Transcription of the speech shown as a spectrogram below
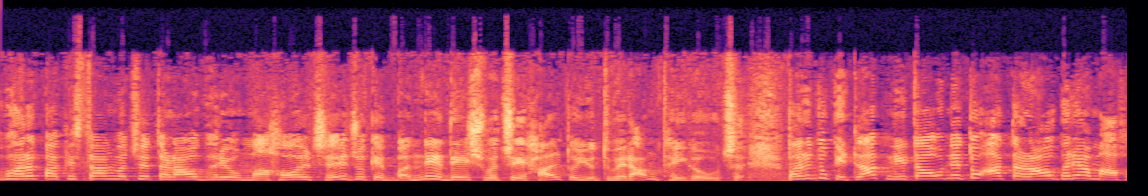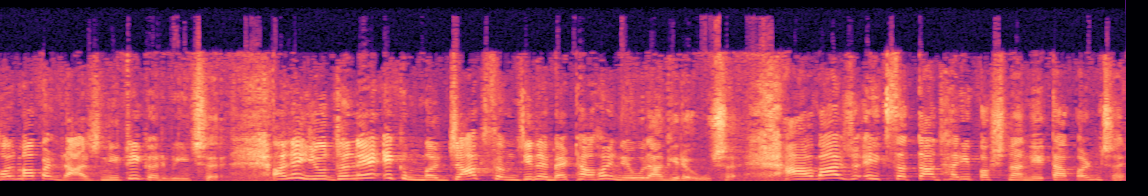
ભારત પાકિસ્તાન વચ્ચે તણાવ ભર્યો માહોલ છે, જો કે બંને દેશ વચ્ચે હાલ તો યુદ્ધ વિરામ થઈ ગયો છે. પરંતુ કેટલાક નેતાઓને તો આ તણાવ ભર્યા માહોલમાં પણ રાજનીતિ કરવી છે. અને યુદ્ધને એક મજાક સમજીને બેઠા હોય ને એવું લાગી રહ્યું છે. આવા જ એક સત્તાધારી પક્ષના નેતા પણ છે,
